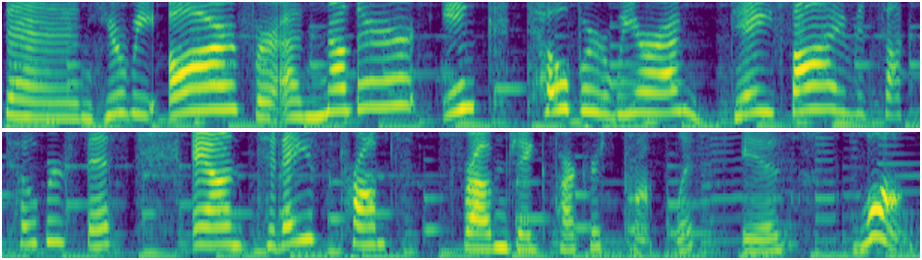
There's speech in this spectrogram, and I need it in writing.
then, here we are for another Inktober. We are on day five. It's October 5th, and today's prompt from Jake Parker's prompt list is long.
